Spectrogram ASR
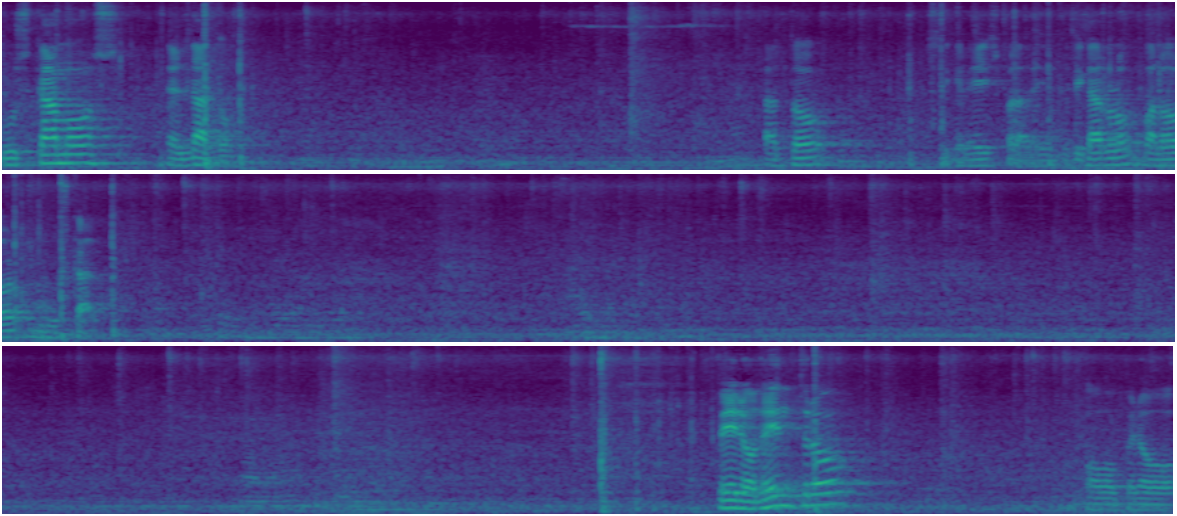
buscamos el dato. Dato, si queréis, para identificarlo, valor buscado. Pero dentro, o pero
